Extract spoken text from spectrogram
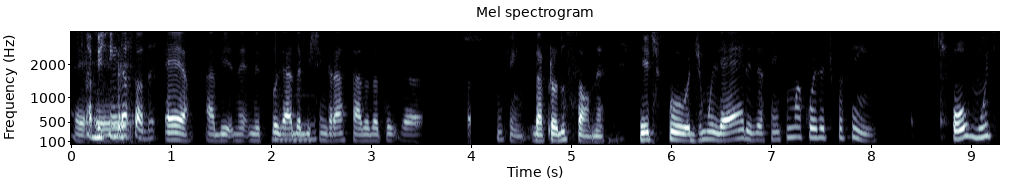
É, a bicha é, engraçada. É, a, nesse lugar uhum. da bicha engraçada da, da, enfim, da produção, né? E, tipo, de mulheres é sempre uma coisa, tipo assim, ou muito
